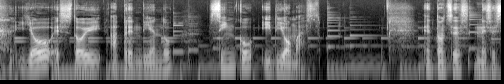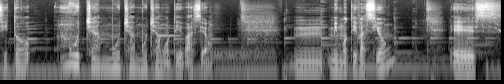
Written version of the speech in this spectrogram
yo estoy aprendiendo cinco idiomas. Entonces necesito mucha, mucha, mucha motivación. Mm, mi motivación es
